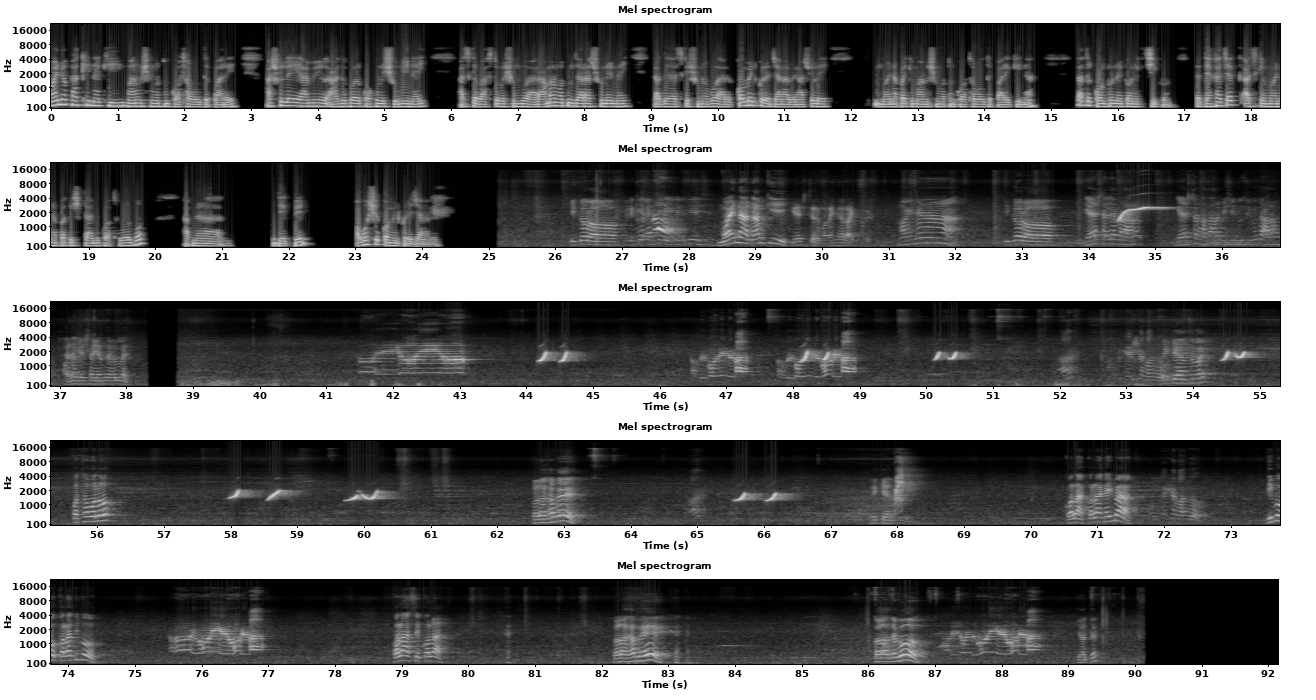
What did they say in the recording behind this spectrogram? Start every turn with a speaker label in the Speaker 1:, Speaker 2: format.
Speaker 1: ময়না পাখি নাকি মানুষের মতন কথা বলতে পারে? আসলে আমি আগে পরে কখনো শুনি নাই। আজকে বাস্তবে শুনব আর আমার মতন যারা শুনে নাই, তাদের আজকে শুনব আর কমেন্ট করে জানাবেন আসলে ময়না পাখি মানুষের মতন কথা বলতে পারে কিনা। তাদের কণ্ঠ নাকি অনেক চিকন। তা দেখা যাক, আজকে ময়না পাখির সাথে আমি কথা বলব। আপনারা দেখবেন, অবশ্যই কমেন্ট করে জানাবেন।
Speaker 2: কি করো? ময়না নাম কি? গেস্টের মনে হয় রাখছে।
Speaker 3: ময়না।
Speaker 2: কি করো?
Speaker 3: গ্যাস আইলে এবার আরও গ্যাসটার হাতে আরও বেশি বুঝি করতে আরও
Speaker 2: এটা গেস্ট আইয়া না ফেললে কে আনছে ভাই? কথা বলো।
Speaker 4: কলা খাবে?
Speaker 2: কলা কলা খাইবা? দিব কলা দিব। কলা আছে কলা।
Speaker 4: কলা খাবে? কলা দেবো? কি হতে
